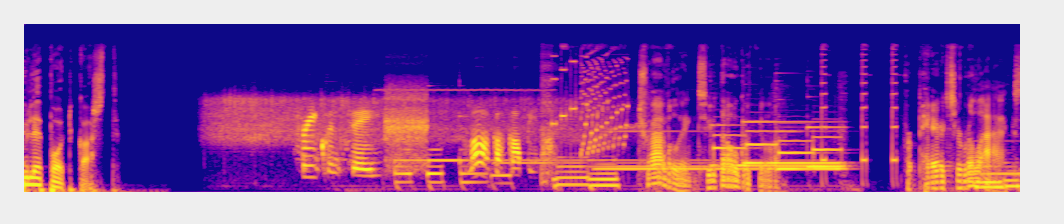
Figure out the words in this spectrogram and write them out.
Yle Podcast. Frequency. Vaakakapina. Traveling to Taukotila. Prepare to relax.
